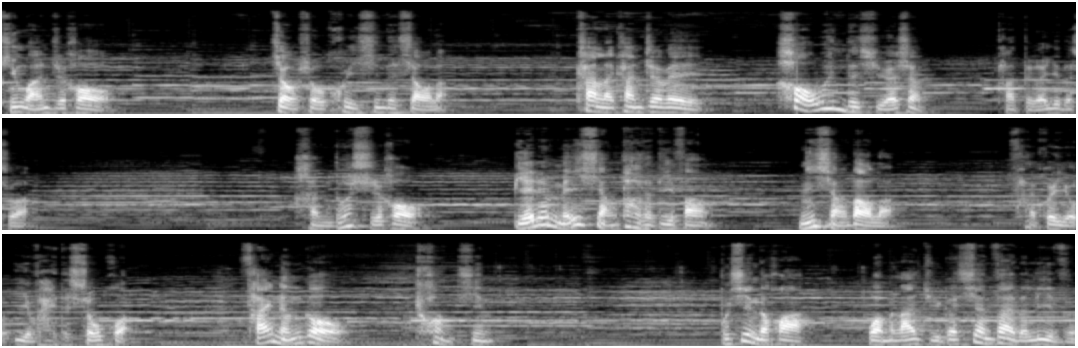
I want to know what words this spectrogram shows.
听完之后，教授会心的笑了，看了看这位好问的学生。他得意地说：“很多时候，别人没想到的地方，你想到了，才会有意外的收获，才能够创新。不信的话，我们来举个现在的例子，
